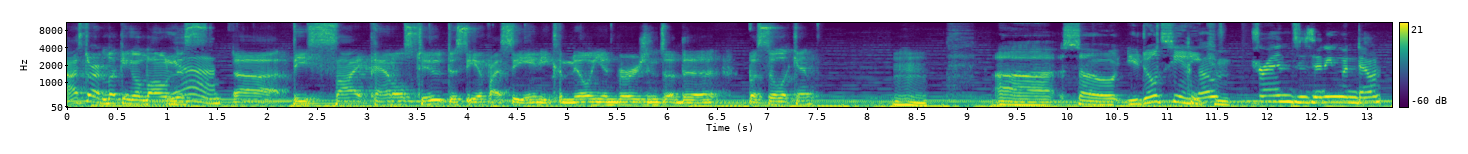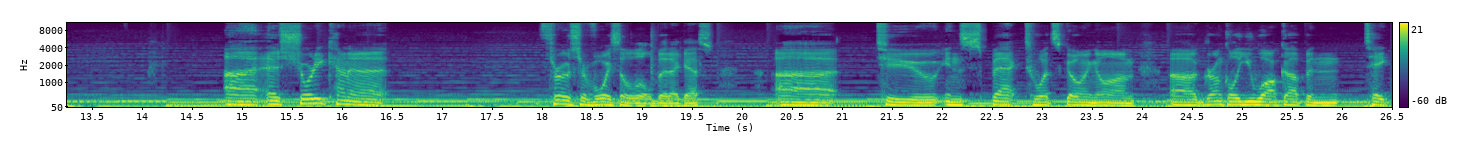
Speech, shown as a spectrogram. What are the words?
I start looking along Yeah. this uh these side panels too to see if I see any chameleon versions of the basilican. hmm Uh, so you don't see any. Hello, Com- friends. Is anyone down? uh, as Shorty kind of throws her voice a little bit, I guess, uh, to inspect what's going on. Uh, Grunkle, you walk up and take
